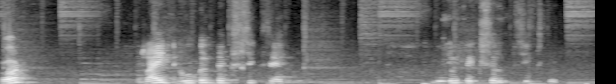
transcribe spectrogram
What? Right, Google Pixel 6a. Google Pixel 6a.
